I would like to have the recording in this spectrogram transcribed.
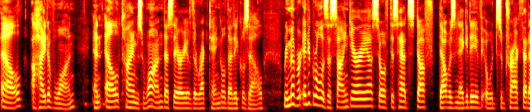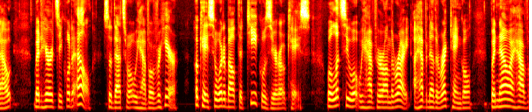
L, a height of 1, and L times 1, that's the area of the rectangle, that equals L. Remember, integral is a signed area, so if this had stuff that was negative, it would subtract that out. But here it's equal to L, so that's what we have over here. Okay, so what about the t equals 0 case? Well, let's see what we have here on the right. I have another rectangle, but now I have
